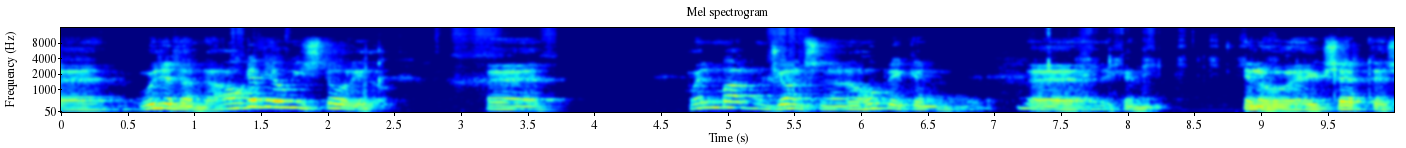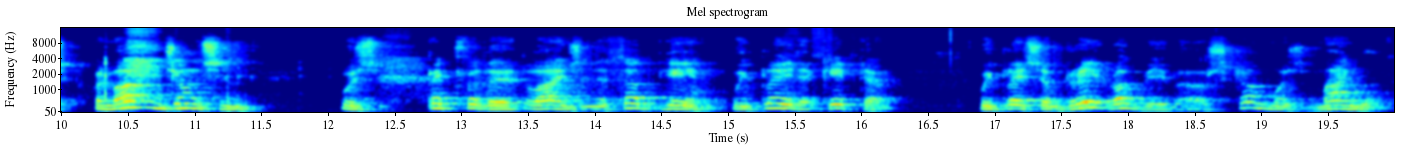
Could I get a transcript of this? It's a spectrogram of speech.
Uh, would have done that. I'll give you a wee story though. Uh, when Martin Johnson, and I hope he can, uh, he can you know, accept this. When Martin Johnson was picked for the Lions in the third game, we played at Cape Town. We played some great rugby, but our scrum was mangled.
